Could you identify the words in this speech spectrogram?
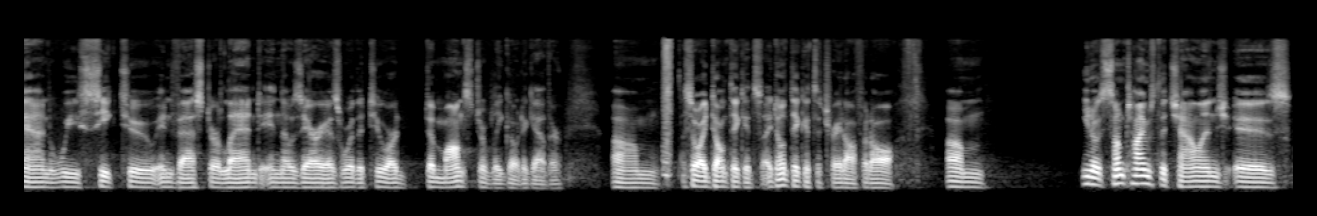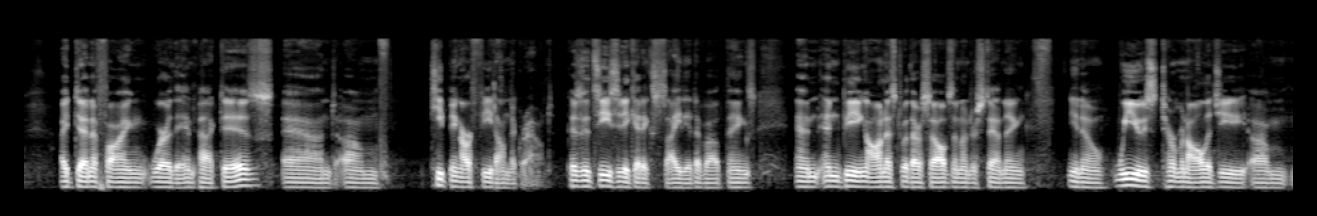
and we seek to invest or lend in those areas where the two are demonstrably go together. Um, so I don't think it's I don't think it's a trade-off at all. Um, you know, sometimes the challenge is identifying where the impact is and um, keeping our feet on the ground because it's easy to get excited about things and, and being honest with ourselves and understanding, you know, we use terminology um,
